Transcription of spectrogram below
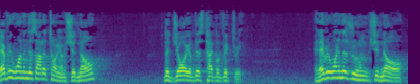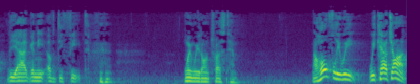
Everyone in this auditorium should know the joy of this type of victory. And everyone in this room should know the agony of defeat. when we don't trust Him. Now, hopefully, we, we catch on.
